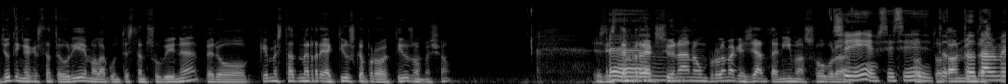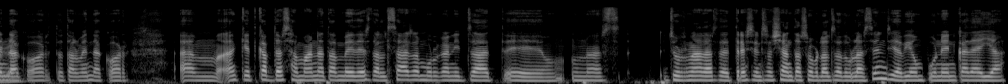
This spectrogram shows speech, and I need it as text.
jo tinc aquesta teoria i me la contesten sovint, eh, però que hem estat més reactius que proactius amb això? És dir, estem Em, reaccionant a un problema que ja tenim a sobre. Sí, sí, sí, tot- to- totalment totalment d'acord, totalment d'acord. Um, aquest cap de setmana també des del SAS hem organitzat eh, unes jornades de 360 sobre els adolescents. Hi havia un ponent que deia,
